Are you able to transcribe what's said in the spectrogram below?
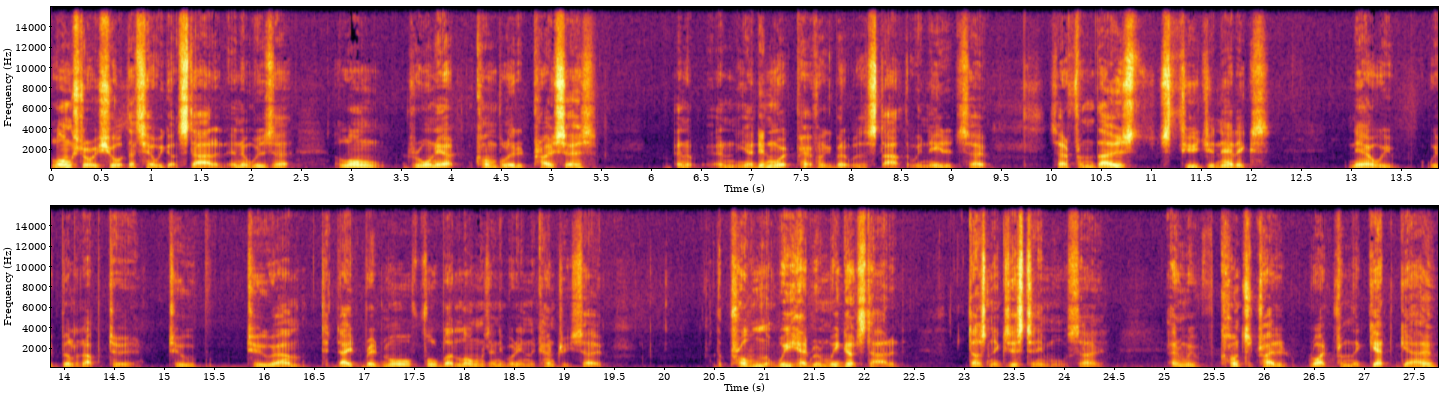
long story short, that's how we got started. And it was a a long, drawn out, convoluted process, and it, and you know it didn't work perfectly, but it was a start that we needed. So, so from those few genetics, now we we built it up to to to um, to date bred more full blood longs as anybody in the country. So, the problem that we had when we got started doesn't exist anymore. So, and we've concentrated right from the get go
